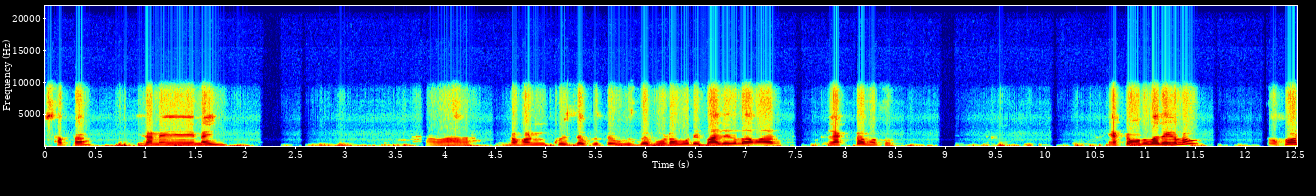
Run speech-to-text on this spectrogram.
সাপটা? এখানে নাই। আবার তখন খুঁজতে খুঁজতে খুঁজতে মোটামুটি বাজে গেল আমার একটা মতো। একটা মতো বাজে গেল। তখন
